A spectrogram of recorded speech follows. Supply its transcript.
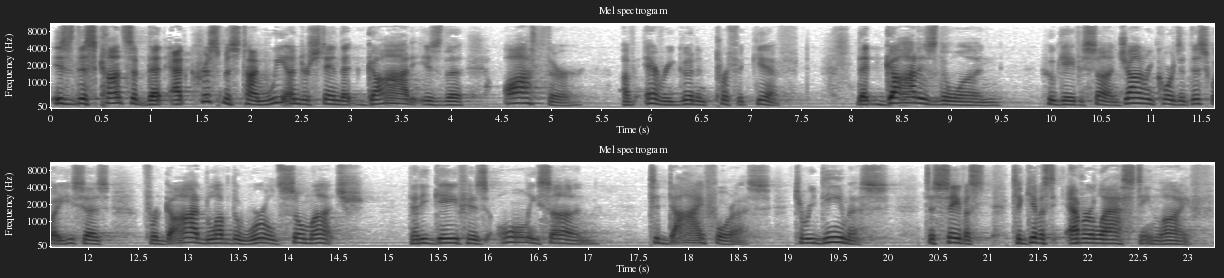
is this concept that at Christmas time we understand that God is the author of every good and perfect gift. That God is the one who gave his son. John records it this way He says, For God loved the world so much that he gave his only son to die for us, to redeem us, to save us, to give us everlasting life.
